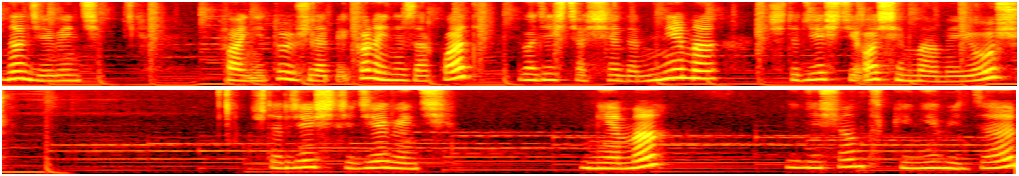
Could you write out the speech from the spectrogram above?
na 9. Fajnie, tu już lepiej. Kolejny zakład. 27 nie ma. 48 mamy już. 49 nie ma. 50 nie widzę.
